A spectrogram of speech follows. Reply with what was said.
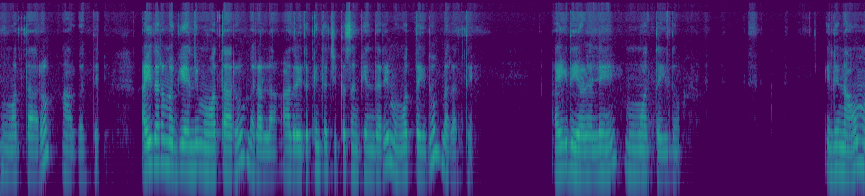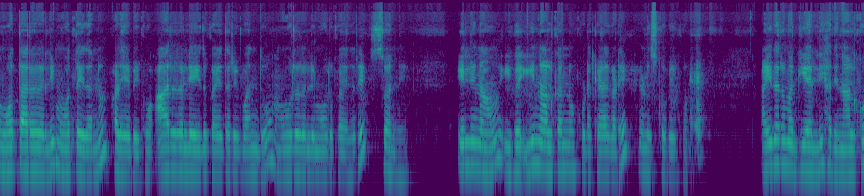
ಮೂವತ್ತಾರು ಆಗತ್ತೆ. ಐದರ ಮಗ್ಗಿಯಲ್ಲಿ ಮೂವತ್ತಾರು ಬರಲ್ಲ. ಆದರೆ ಇದಕ್ಕಿಂತ ಚಿಕ್ಕ ಸಂಖ್ಯೆ ಎಂದರೆ ಮೂವತ್ತೈದು ಬರುತ್ತೆ. ಐದು, ಏಳಲ್ಲಿ ಮೂವತ್ತೈದು. ಇಲ್ಲಿ ನಾವು ಮೂವತ್ತಾರರಲ್ಲಿ ಮೂವತ್ತೈದನ್ನು ಕಳೆಯಬೇಕು. ಆರರಲ್ಲಿ ಐದು ಕಳೆದರೆ ಒಂದು, ಮೂರರಲ್ಲಿ ಮೂರು ಕಳೆದರೆ ಸೊನ್ನೆ. ಇಲ್ಲಿ ನಾವು ಈಗ ಈ ನಾಲ್ಕನ್ನು ಕೂಡ ಕೆಳಗಡೆ ಎಣಿಸ್ಕೋಬೇಕು ಐದರ ಮಗ್ಗಿಯಲ್ಲಿ ಹದಿನಾಲ್ಕು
